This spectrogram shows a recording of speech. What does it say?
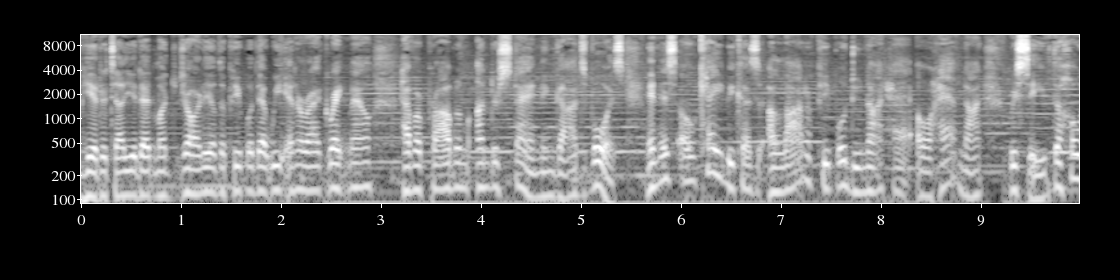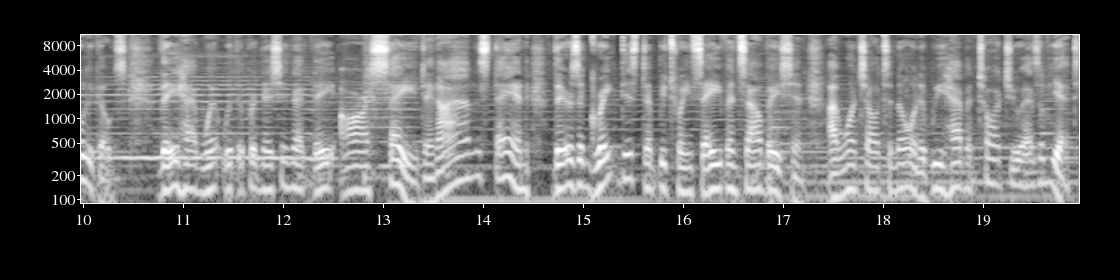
here to tell you that majority of the people that we interact right now have a problem understanding God's voice. And it's okay because a lot of people do not have or have not received the Holy Ghost. They have went with the prediction that they are saved. And I understand there's a great distance between save and salvation. I want y'all to know and if we haven't taught you as of yet,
